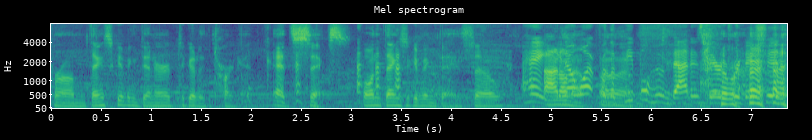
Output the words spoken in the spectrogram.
from Thanksgiving dinner to go to Target at 6 on Thanksgiving Day. So, Hey, I you don't know, what? For the know. people who that is their tradition,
